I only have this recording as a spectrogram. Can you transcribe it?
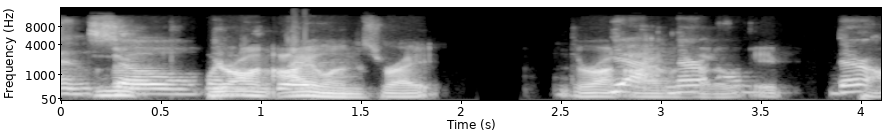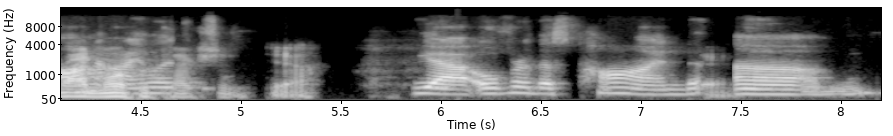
And And so when They're on islands, right? They're on Yeah, islands they're on- they they're on more islands protection. Yeah. yeah over this pond Yeah. um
